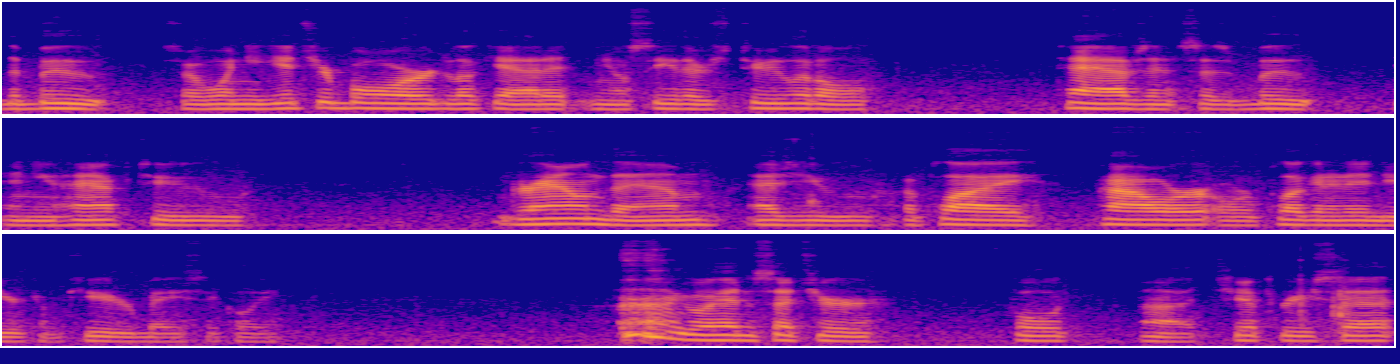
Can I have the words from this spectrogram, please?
the boot so when you get your board, look at it, and you'll see there's two little tabs, and it says boot, and you have to ground them as you apply power or plugging it into your computer, basically. Go ahead and set your full uh, chip reset.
